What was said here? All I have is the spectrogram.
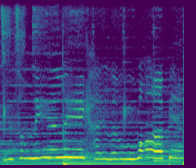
自。从你离开了，我变。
